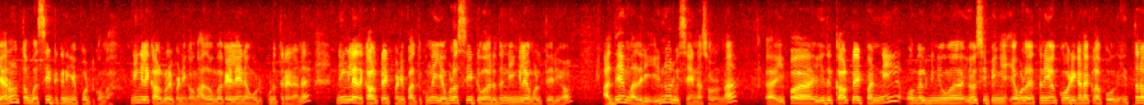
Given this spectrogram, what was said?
இரநூத்தம்பது சீட்டுக்கு நீங்கள் போட்டுக்கோங்க. நீங்களே கால்குலேட் பண்ணிக்கோங்க. அது உங்கள் கையிலே நான் உங்களுக்கு கொடுத்துறேன் நான். நீங்களே அதை கால்குலேட் பண்ணி பார்த்துக்கோங்க. எவ்வளோ சீட்டு வருதுன்னு நீங்களே உங்களுக்கு தெரியும். அதே மாதிரி இன்னொரு விஷயம் என்ன சொல்லணும்னா இப்போ இது கால்குலேட் பண்ணி உங்களுக்கு நீங்கள் யோசிப்பீங்க எவ்வளோ எத்தனையோ கோடி கணக்கில் போகுது. இத்தனை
